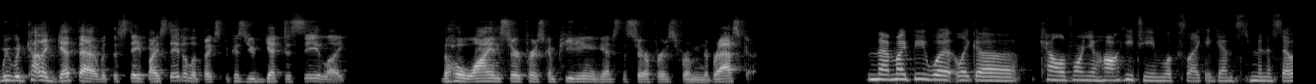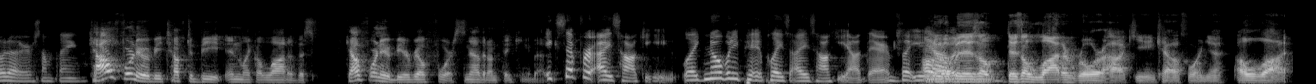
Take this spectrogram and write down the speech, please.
we would kind of get that with the state by state olympics because you'd get to see like the hawaiian surfers competing against the surfers from nebraska And that might be what like a California hockey team looks like against Minnesota or something. california would be tough to beat in like a lot of this california would be a real force now that i'm thinking about it Except for ice hockey. Like nobody pay, plays ice hockey out there. But Oh, yeah, no, but there's a there's a lot of roller hockey in California. A lot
